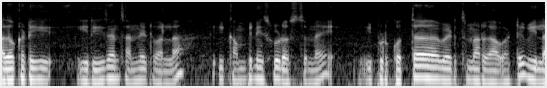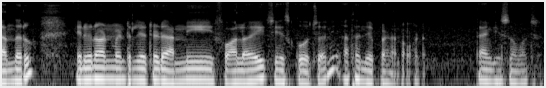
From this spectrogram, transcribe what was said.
అదొకటి ఈ రీజన్స్ అన్నిటి వల్ల ఈ కంపెనీస్ కూడా వస్తున్నాయి. ఇప్పుడు కొత్త పెడుతున్నారు కాబట్టి వీళ్ళందరూ ఎన్విరాన్మెంట్ రిలేటెడ్ అన్నీ ఫాలో అయ్యి చేసుకోవచ్చు అని అతను చెప్పాడు అనమాట థ్యాంక్ యూ సో మచ్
